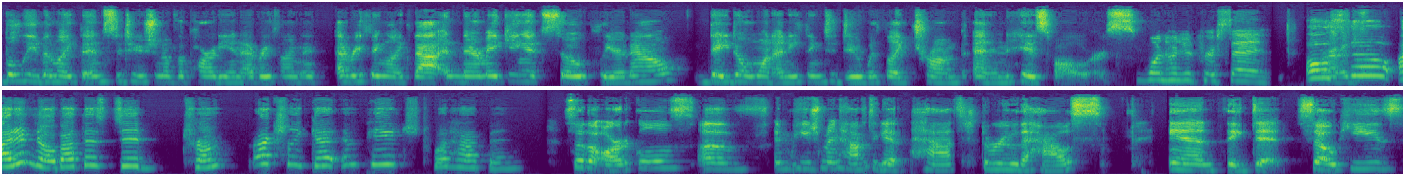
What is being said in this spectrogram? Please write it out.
believe in like the institution of the party and everything everything like that. And they're making it so clear now they don't want anything to do with like Trump and his followers. 100%. Also, I didn't know about this. Did Trump actually get impeached? What happened? So the articles of impeachment have to get passed through the House, and they did. So he's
